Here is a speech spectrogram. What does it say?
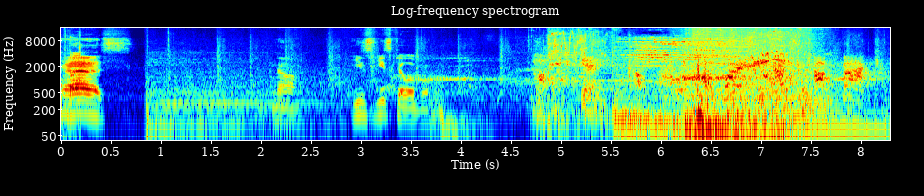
Yes. No. He's he's killable. How come back!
